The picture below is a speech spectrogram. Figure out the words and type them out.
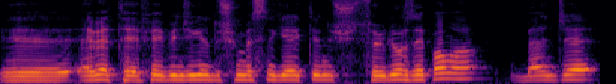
e, evet TF 1. Lig'e düşünmesini gerektiğini söylüyoruz hep ama bence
